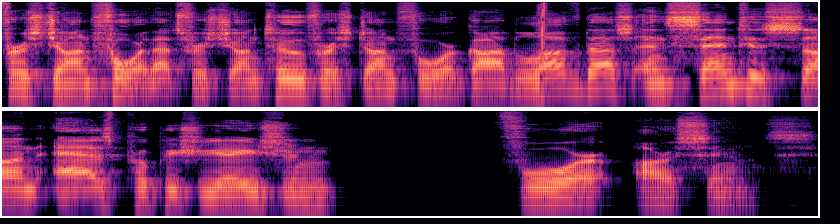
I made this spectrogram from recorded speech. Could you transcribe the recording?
1 John 4, that's 1 John 2, 1 John 4. God loved us and sent his son as propitiation for our sins.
